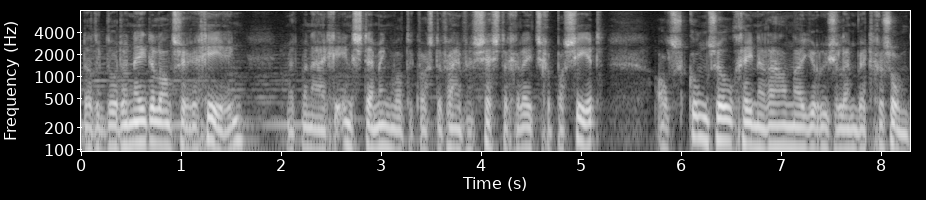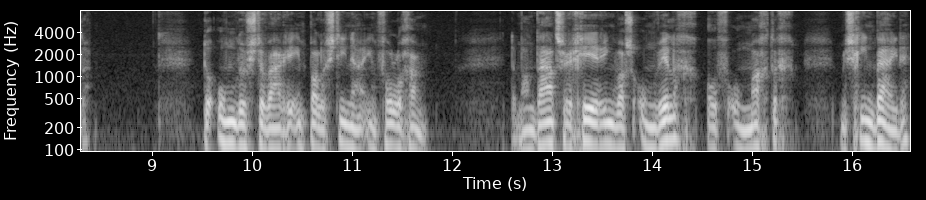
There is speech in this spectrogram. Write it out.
dat ik door de Nederlandse regering, met mijn eigen instemming, want ik was de 65 reeds gepasseerd, als consul-generaal naar Jeruzalem werd gezonden. De onlusten waren in Palestina in volle gang. De mandaatsregering was onwillig of onmachtig, misschien beide,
